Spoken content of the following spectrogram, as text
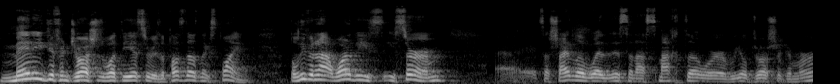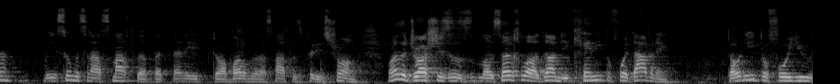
many different drushes what the Isser is. The pasuk doesn't explain. Believe it or not, one of these Isurim it's a shaila whether this is an asmachta or a real drasha gemur. We assume it's an asmachta, but then he draw bottom that asmachta is pretty strong. One of the drashas is la adam. You can't eat before davening. Don't eat before you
